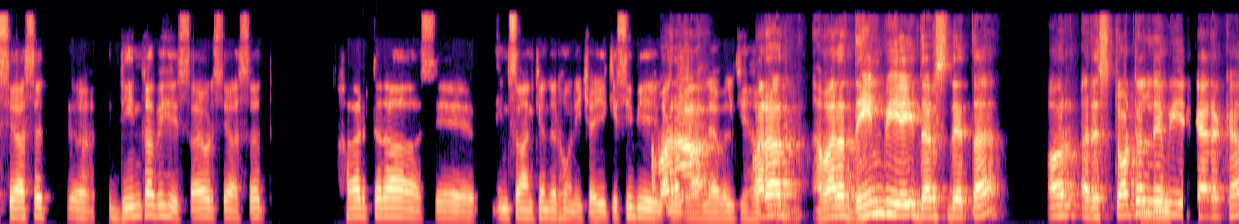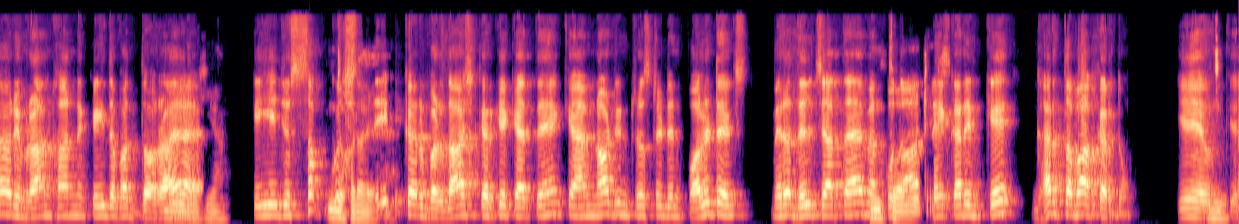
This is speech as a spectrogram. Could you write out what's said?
सियासत दीन का भी हिस्सा है और सियासत हर तरह से इंसान के अंदर होनी चाहिए किसी भी हमारा लेवल की हमारा हमारा दीन भी यही दर्श देता है और अरिस्टोटल ने भी ये कह रखा है और इमरान खान ने कई दफ़ा दोहराया है कि ये जो सब कुछ देख कर बर्दाश्त करके कहते हैं कि I am not interested in politics मेरा दिल चाहता है मैं खुदा लेकर इनके घर तबाह कर दूँ। ये उनके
